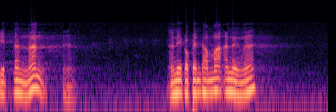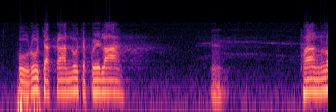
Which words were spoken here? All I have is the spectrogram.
กิจนั่นนั่นอันนี้ก็เป็นธรรมะอันหนึ่งนะ รู้จักการรู้จักเวลา ทางโล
